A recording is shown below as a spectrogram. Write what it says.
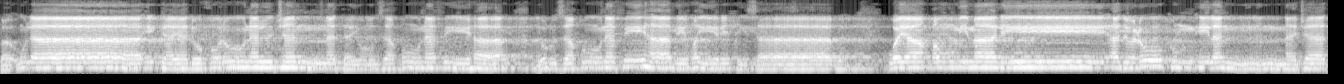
فأولئك يدخلون الجنة يرزقون فيها يرزقون فيها بغير حساب ويا قوم ما لي أدعوكم إلى النجاة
